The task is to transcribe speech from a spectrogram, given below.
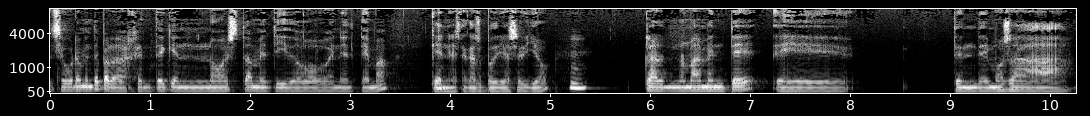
seguramente para la gente que no está metido en el tema, que en este caso podría ser yo, Mm. Claro, normalmente eh, tendemos a,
